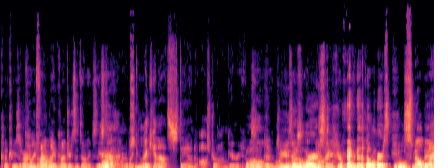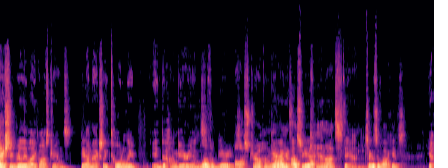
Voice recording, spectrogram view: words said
countries that aren't. Can we around find like anymore. countries that don't exist Yeah, anymore? Like absolutely. I cannot stand Austro-Hungarians. Oh, They're one of geez, they're the worst. annoying group of They're the worst. Smell bad. I actually really like Austrians. Yeah. I'm actually totally into Hungarians. love Hungarians. Austro-Hungarians. Yeah, Austria. Yeah. Cannot stand. Czechoslovakians. Yeah,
